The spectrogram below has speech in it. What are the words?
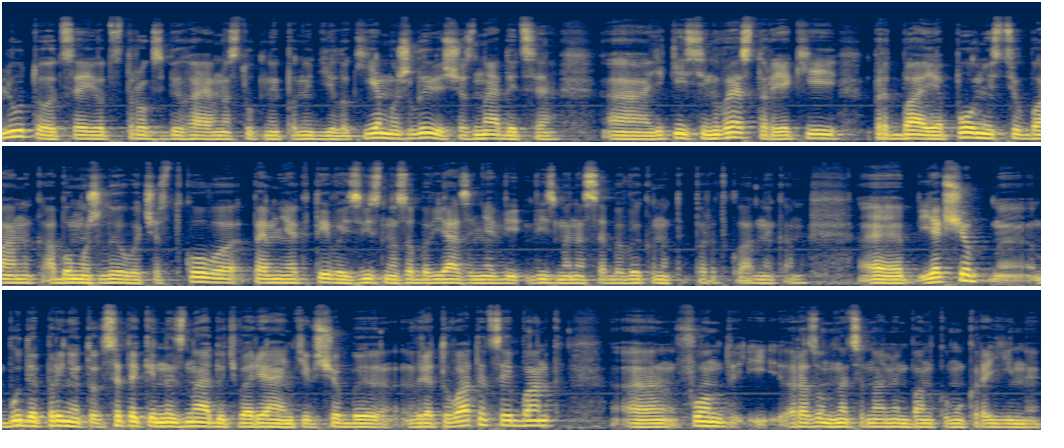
лютого, цей от строк збігає в наступний понеділок, є можливість, що знайдеться е, якийсь інвестор, який придбає повністю банк або, можливо, частково певні активи, і, звісно, зобов'язання візьме на себе виконати перед вкладниками. Е, Якщо е, буде прийнято, все-таки не знайдуть варіантів, щоб врятувати цей банк, фонд разом з Національним банком України,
